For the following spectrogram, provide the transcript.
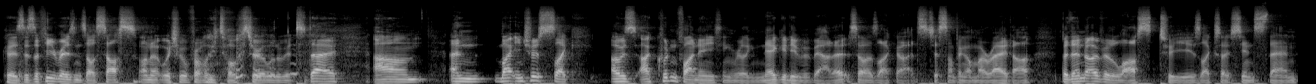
because there's a few reasons I was sus on it, which we'll probably talk through a little bit today. Um, and my interests, like I was, I couldn't find anything really negative about it, so I was like, oh, it's just something on my radar. But then over the last two years, like so since then,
